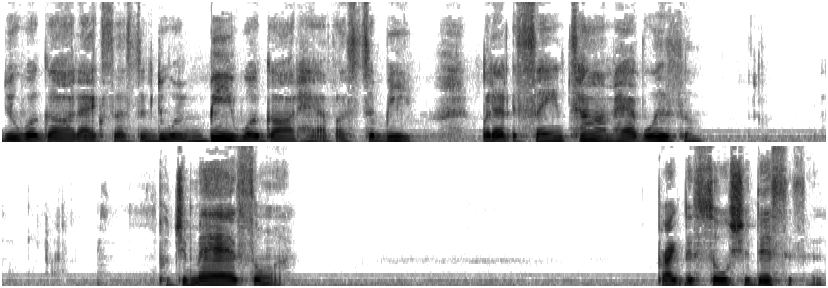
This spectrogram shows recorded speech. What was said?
do what God asks us to do, and be what God have us to be. But at the same time, have wisdom. Put your mask on. Practice social distancing.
